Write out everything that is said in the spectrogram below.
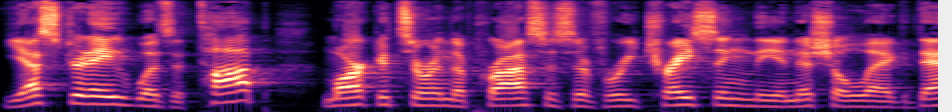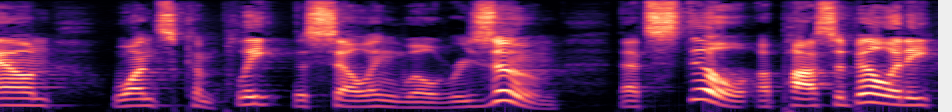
Yesterday was a top. Markets are in the process of retracing the initial leg down. Once complete, the selling will resume. That's still a possibility.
